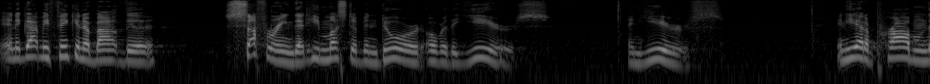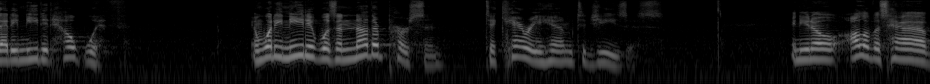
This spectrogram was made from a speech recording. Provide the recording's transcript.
And it got me thinking about the suffering that he must have endured over the years and years. And he had a problem that he needed help with. And what he needed was another person to carry him to Jesus. And you know, all of us have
